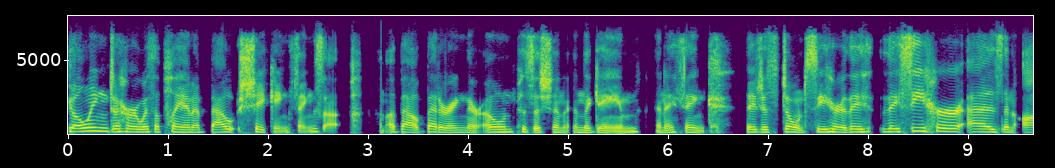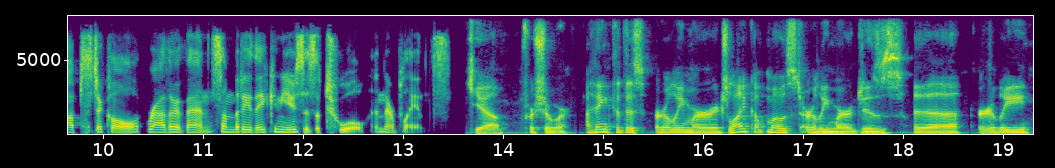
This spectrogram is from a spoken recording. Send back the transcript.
going to her with a plan about shaking things up, about bettering their own position in the game. And I think they just don't see her. They they see her as an obstacle rather than somebody they can use as a tool in their plans. Yeah, for sure. I think that this early merge, like most early merges, the early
